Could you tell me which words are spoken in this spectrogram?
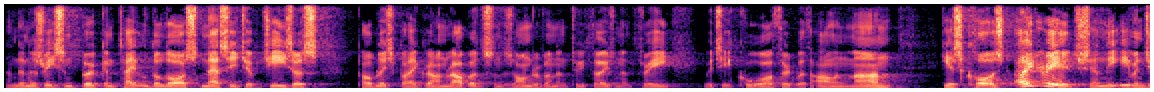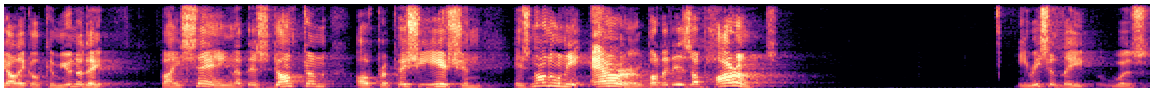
And in his recent book entitled The Lost Message of Jesus, published by Grand Rapids and Zondervan in 2003, which he co authored with Alan Mann, he has caused outrage in the evangelical community by saying that this doctrine of propitiation is not only error, but it is abhorrent. He recently was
